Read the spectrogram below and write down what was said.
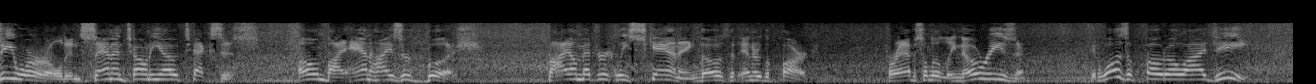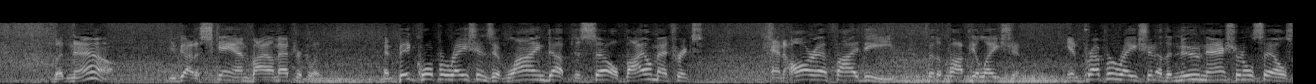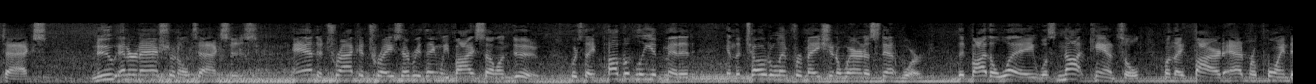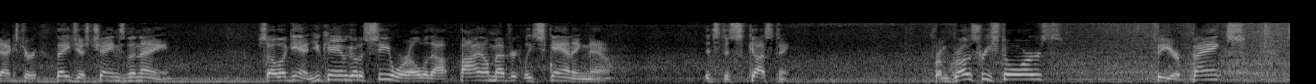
SeaWorld in San Antonio, Texas, owned by Anheuser-Busch, biometrically scanning those that enter the park for absolutely no reason. It was a photo ID, but now you've got to scan biometrically. And big corporations have lined up to sell biometrics and RFID to the population in preparation of the new national sales tax, new international taxes, and to track and trace everything we buy, sell, and do, which they publicly admitted in the Total Information Awareness Network. That, by the way, was not canceled when they fired Admiral Poindexter. They just changed the name. So again, you can't even go to SeaWorld without biometrically scanning now. It's disgusting. From grocery stores to your banks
